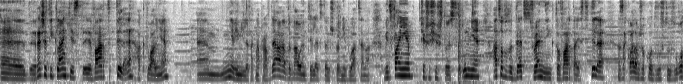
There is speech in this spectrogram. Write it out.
e, Ratchet i Clank jest e, wart tyle aktualnie. Em, nie wiem ile tak naprawdę, a wydałem tyle, to już pewnie była cena. Więc fajnie, cieszę się, że to jest u mnie. A co do Dead Stranding, to warta jest tyle. Zakładam, że około 200 zł,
